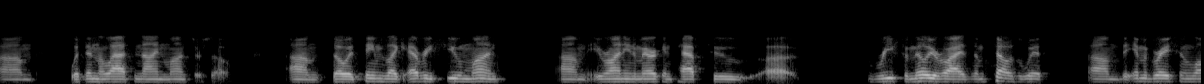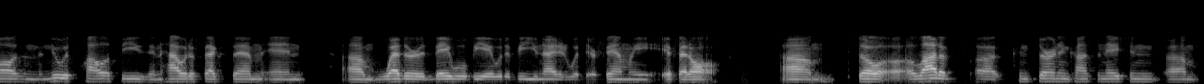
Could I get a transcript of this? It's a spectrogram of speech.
um, within the last nine months or so. Um, so it seems like every few months, um, Iranian Americans have to uh, refamiliarize themselves with um, the immigration laws and the newest policies and how it affects them and um, whether they will be able to be united with their family, if at all. Um, so a, a lot of uh, concern and consternation um,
